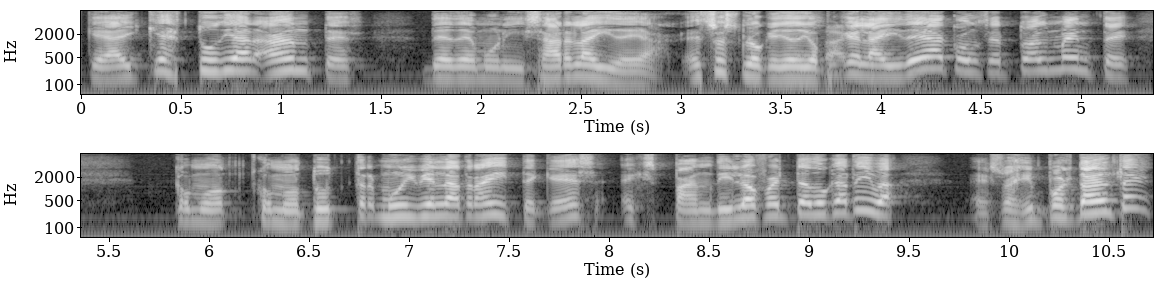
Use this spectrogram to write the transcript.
que hay que estudiar antes de demonizar la idea. Eso es lo que yo digo. Porque la idea conceptualmente, como, como tú muy bien la trajiste, que es expandir la oferta educativa, eso es importante.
